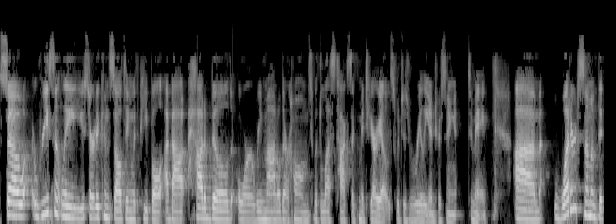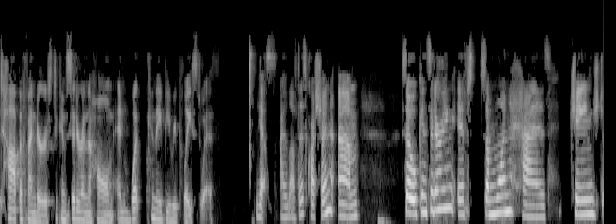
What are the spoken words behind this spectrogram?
So recently you started consulting with people about how to build or remodel their homes with less toxic materials which is really interesting to me. Um, what are some of the top offenders to consider in the home and what can they be replaced with Yes, I love this question. Um, so, considering if someone has changed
